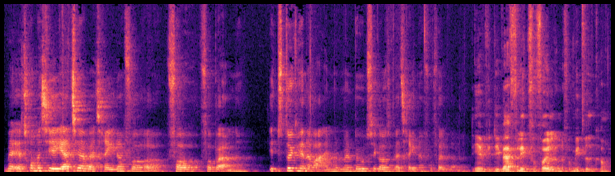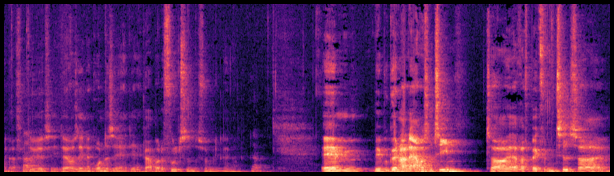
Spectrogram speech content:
men jeg tror, man siger ja til at være træner for, for, for børnene. et stykke hen ad vejen, men man behøver sikkert også være træner for forældrene. Det er, det er i hvert fald ikke for forældrene, for mit vedkommende i hvert fald, Ja. det vil jeg sige. Det er også en af grundene til, at jeg ikke arbejder fuldtid med svømning længere. Ja. Øhm, vi begynder at nærme os en time, så af respekt for din tid, så, øhm,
